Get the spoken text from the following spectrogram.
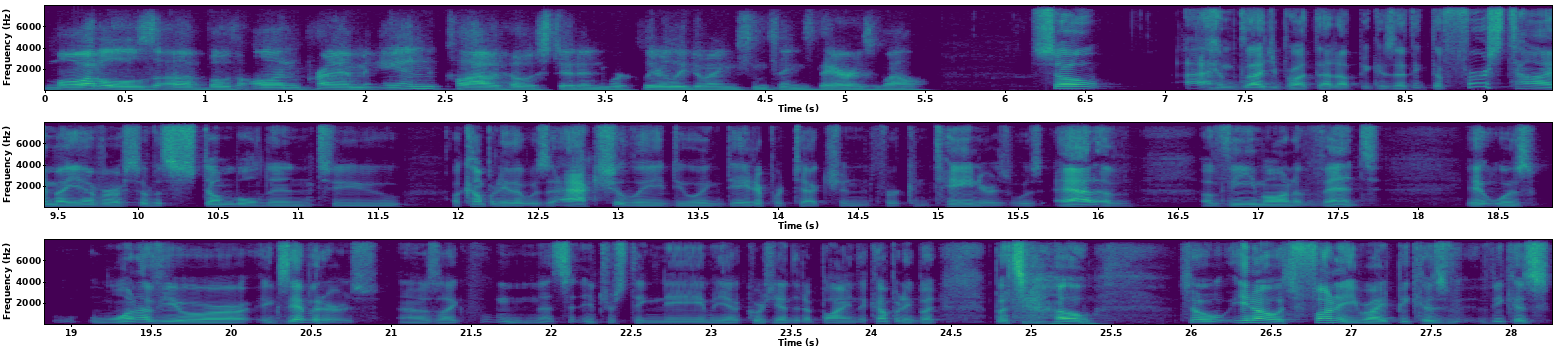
models of both on-prem and cloud hosted, and we're clearly doing some things there as well. So I'm glad you brought that up because I think the first time I ever sort of stumbled into a company that was actually doing data protection for containers was at a, a VeeamON event. It was one of your exhibitors. And I was like, hmm, that's an interesting name. And of course you ended up buying the company, but, but so so, you know, it's funny, right? Because, because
